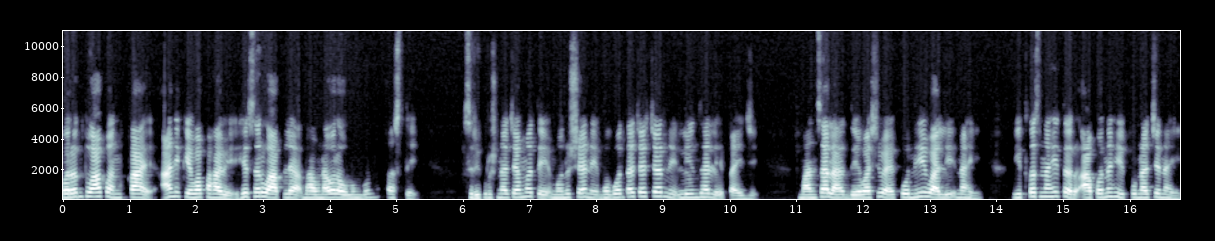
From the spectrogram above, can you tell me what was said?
परंतु आपण काय आणि केव्हा पाहावे हे सर्व आपल्या भावनावर अवलंबून असते. श्रीकृष्णाच्या मते मनुष्याने भगवंताच्या चरणी लीन झाले पाहिजे. माणसाला देवाशिवाय कोणीही वाली नाही. इतकंच नाही तर आपणही कुणाचे नाही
